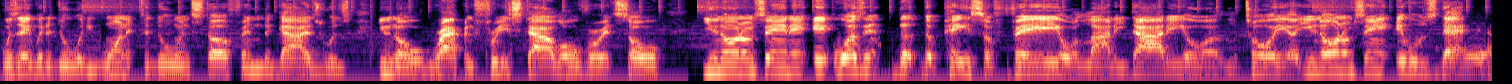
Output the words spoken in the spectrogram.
was able to do what he wanted to do and stuff, and the guys was, you know, rapping freestyle over it. So you know what I'm saying? It, it wasn't the the pace of Faye or La Di Da Di or Latoya. You know what I'm saying? It was that Yeah.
